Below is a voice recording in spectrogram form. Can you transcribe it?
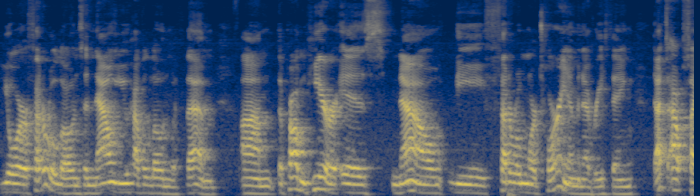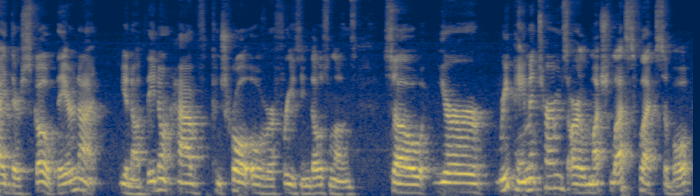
your federal loans, and now you have a loan with them. Um, the problem here is now the federal moratorium and everything that's outside their scope. They are not, you know, they don't have control over freezing those loans. So your repayment terms are much less flexible.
